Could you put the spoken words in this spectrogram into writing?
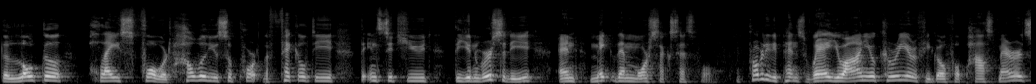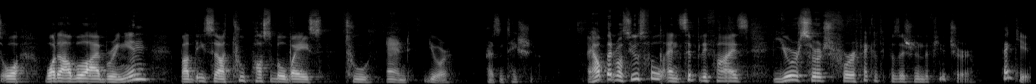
the local place forward? How will you support the faculty, the institute, the university, and make them more successful? It probably depends where you are in your career, if you go for past merits or what I will I bring in. but these are two possible ways to end your presentation. I hope that was useful and simplifies your search for a faculty position in the future. Thank you.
